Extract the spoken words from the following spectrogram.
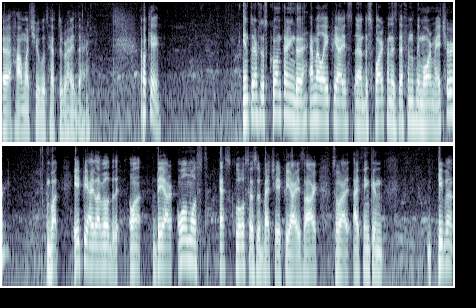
uh, how much you would have to write there. Okay. In terms of comparing the ML APIs, uh, the Spark one is definitely more mature, but API level, they are almost as close as the batch APIs are. So I, I think in, given,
